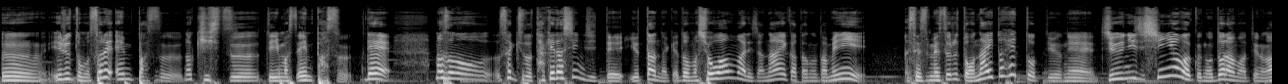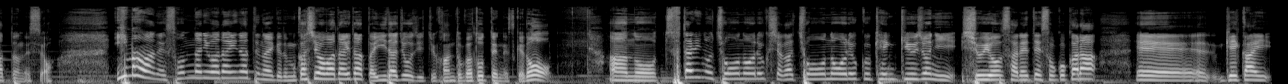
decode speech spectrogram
うん、いると思う。それエンパスの気質って言います。エンパス。で、まあその、さっきちょっと武田真治って言ったんだけど、まあ昭和生まれじゃない方のために、説明すると、ナイトヘッドっていうね、12時深夜枠のドラマっていうのがあったんですよ。今はね、そんなに話題になってないけど、昔は話題だった飯田ジョージっていう監督が撮ってるんですけど、あの、二人の超能力者が超能力研究所に収容されて、そこから、えー、下界、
